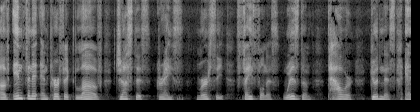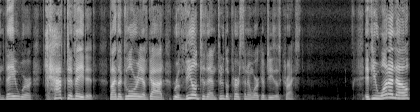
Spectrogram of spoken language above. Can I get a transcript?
of infinite and perfect love, justice, grace, mercy, faithfulness, wisdom, power, goodness, and they were captivated by the glory of God revealed to them through the person and work of Jesus Christ. If you want to know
